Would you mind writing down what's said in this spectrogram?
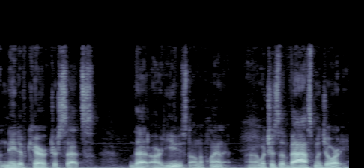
native character sets that are used on the planet, uh, which is the vast majority.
